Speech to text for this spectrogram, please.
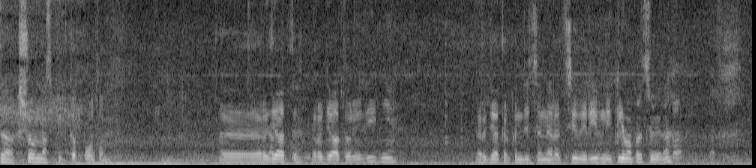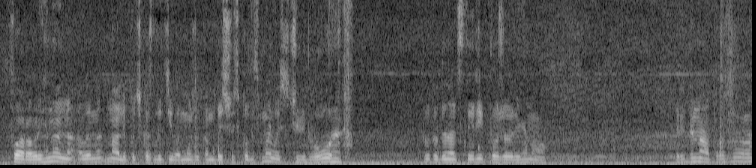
Так, що в нас під капотом? Е, радіатор, радіатори рідні, радіатор кондиціонера цілий, рівний. Кліма працює, так? Так, Фара оригінальна, але наліпочка злетіла. Може там десь щось колись милось чи від вологи. Тут 11 рік теж оригінал. Рідина прозора.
